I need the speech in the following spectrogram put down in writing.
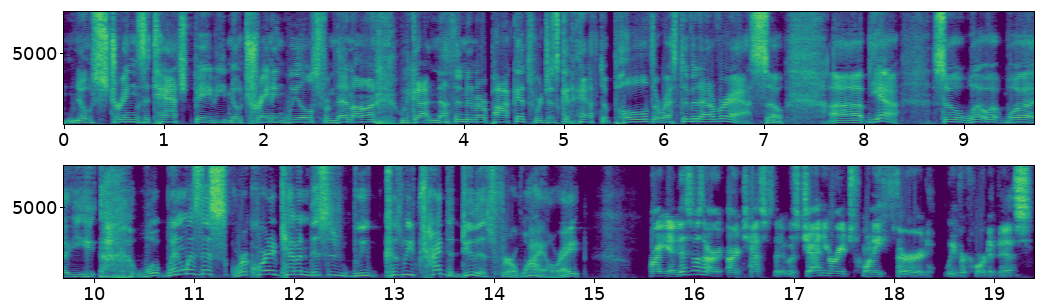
no strings attached baby no training wheels from then on. We got nothing in our pockets. We're just gonna have to pull the rest of it out of our ass. So, uh, yeah. So what? What? what, you, what when was this recorded, Kevin? This is we because we've tried to do this for a while, right? Right, yeah. This was our, our test. That it was January 23rd. We recorded this.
